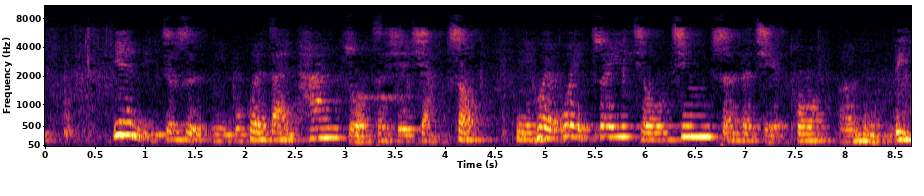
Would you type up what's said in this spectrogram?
厌离就是你不会再贪着这些享受。你会为追求精神的解脱而努力。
